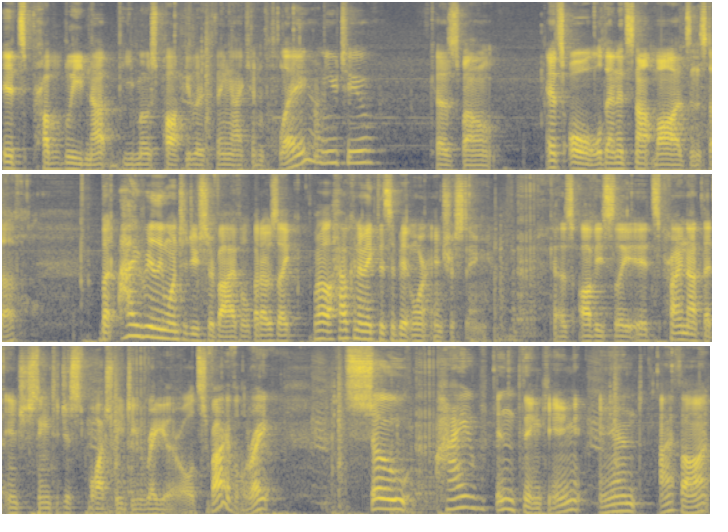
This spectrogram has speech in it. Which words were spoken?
it's probably not the most popular thing I can play on YouTube because, well, it's old and it's not mods and stuff. But I really want to do survival, but I was like, well, how can I make this a bit more interesting? Because obviously it's probably not that interesting to just watch me do regular old survival, right? So I've been thinking and I thought,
